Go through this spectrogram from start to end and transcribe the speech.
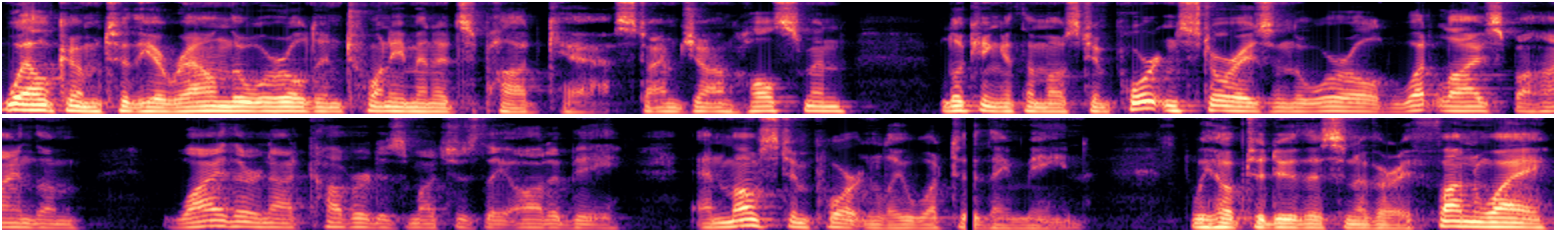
Welcome to the Around the World in 20 Minutes podcast. I'm John Hulsman, looking at the most important stories in the world, what lies behind them, why they're not covered as much as they ought to be, and most importantly, what do they mean? We hope to do this in a very fun way,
